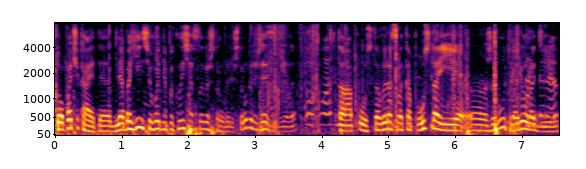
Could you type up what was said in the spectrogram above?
То почекайте, для богінь сьогодні пекли щасливий штрудель. Штрудель вже з'їли. О. Та пусто, виросла капуста і е, живу, творю, радію.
